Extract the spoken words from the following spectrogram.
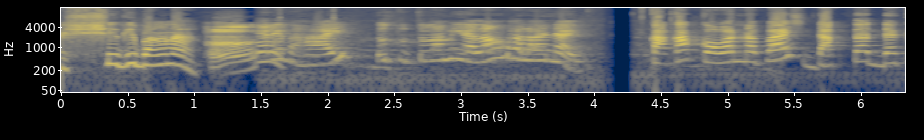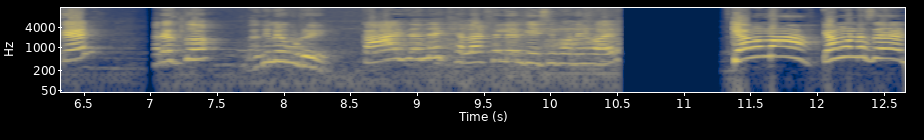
আসছে কি বাংলা? আরে ভাই তো তুতলা আমি এলাম ভালো হয় নাই। কাকা কবার না পাইস ডাক্তার দেখে। আরে তো ভাগিনে ঘুরে কাজ জানে খেলা খেলে গেছি মনে হয়? কেমন মা? কেমন আছেন?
